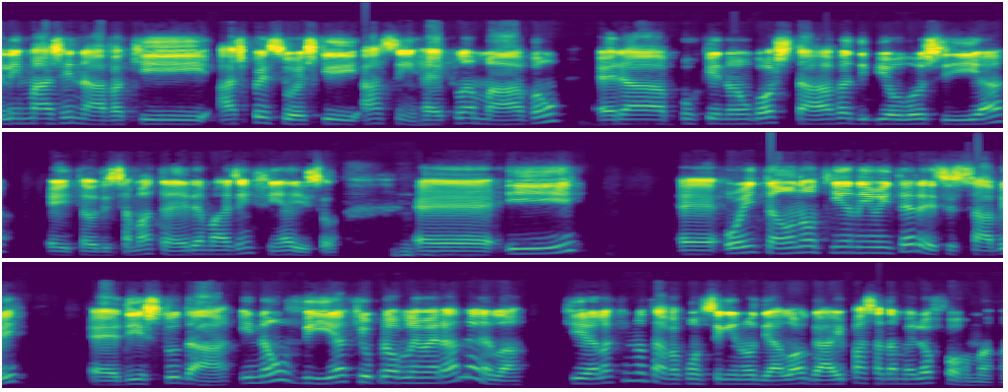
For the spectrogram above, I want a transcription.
ela imaginava que as pessoas que, assim, reclamavam era porque não gostava de biologia. Eita, eu disse a matéria, mas enfim, é isso. Uhum. É, e. É, ou então não tinha nenhum interesse, sabe? é, de estudar e não via que o problema era nela, que ela que não estava conseguindo dialogar e passar da melhor forma.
